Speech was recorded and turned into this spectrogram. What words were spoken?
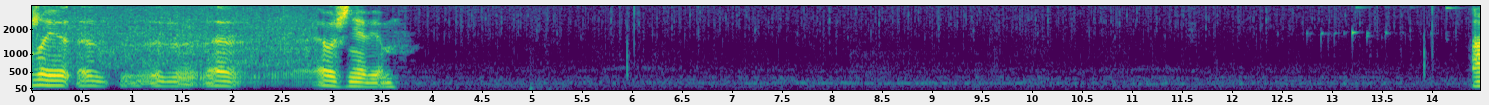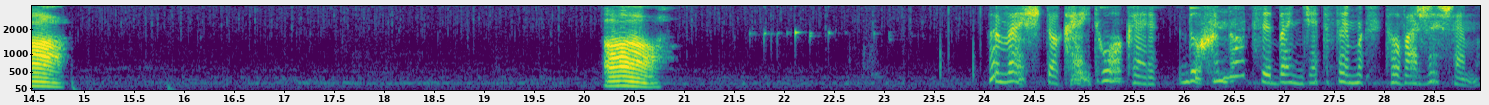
Może je. E, e, e, już nie wiem. A. A. Weź to, Kate Walker. Duch nocy będzie twym towarzyszem.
